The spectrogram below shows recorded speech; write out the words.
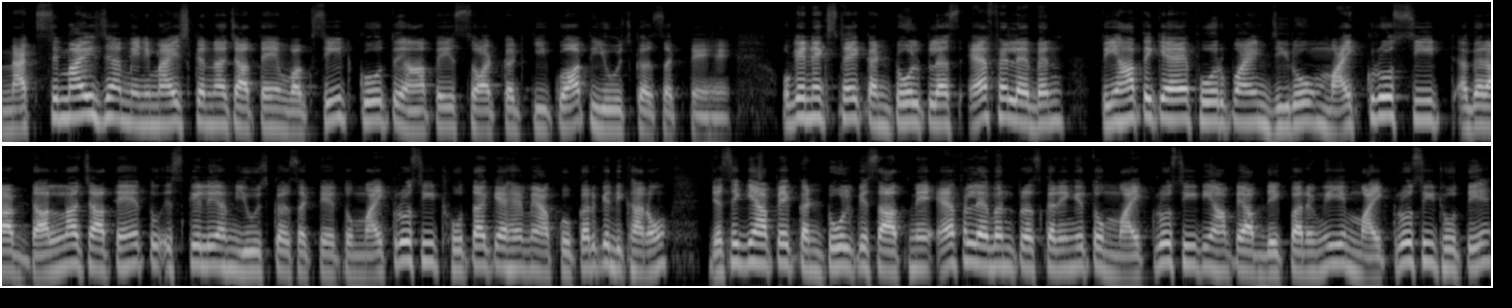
मैक्सिमाइज या मिनिमाइज करना चाहते हैं वर्कशीट को तो यहाँ पे इस शॉर्टकट की को आप यूज़ कर सकते हैं। ओके नेक्स्ट है कंट्रोल प्लस एफ़ एलेवन तो यहाँ पे क्या है? 4.0 माइक्रो सीट अगर आप डालना चाहते हैं तो इसके लिए हम यूज़ कर सकते हैं। तो माइक्रो सीट होता क्या है? मैं आपको करके दिखा रहा हूँ। जैसे कि यहाँ पे कंट्रोल के साथ में F11 प्रेस करेंगे तो माइक्रो सीट यहाँ पे आप देख पा रहे होंगे, ये माइक्रो सीट होती है,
